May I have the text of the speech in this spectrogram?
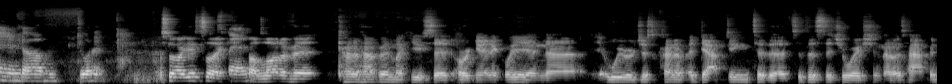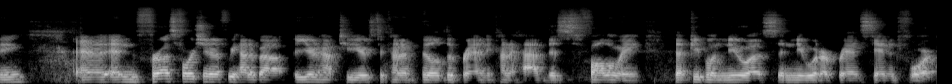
and um, do you want to So I guess like Expand. a lot of it kind of happened, like you said, organically, and uh, we were just kind of adapting to the to the situation that was happening. And and for us, fortunate enough, we had about a year and a half, two years to kind of build the brand and kind of have this following that people knew us and knew what our brand standed for.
